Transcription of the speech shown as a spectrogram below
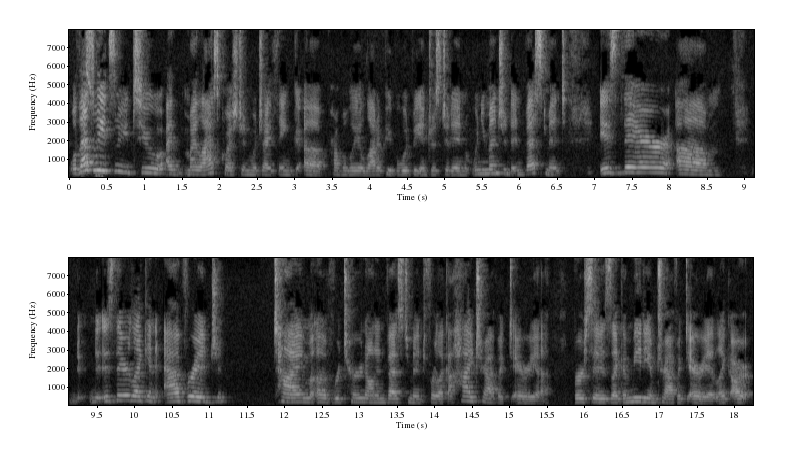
Well, that leads me to I, my last question, which I think uh, probably a lot of people would be interested in. When you mentioned investment, is there um, is there like an average time of return on investment for like a high trafficked area versus like a medium trafficked area? Like, are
